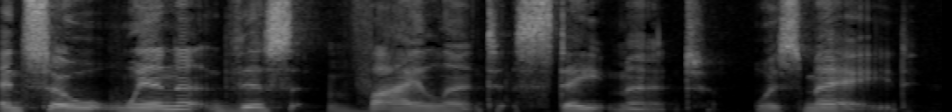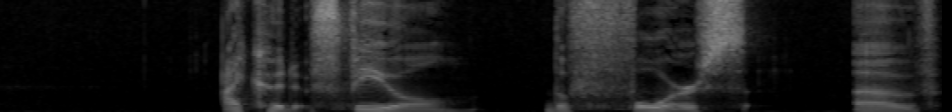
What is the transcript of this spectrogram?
And so when this violent statement was made, I could feel the force of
